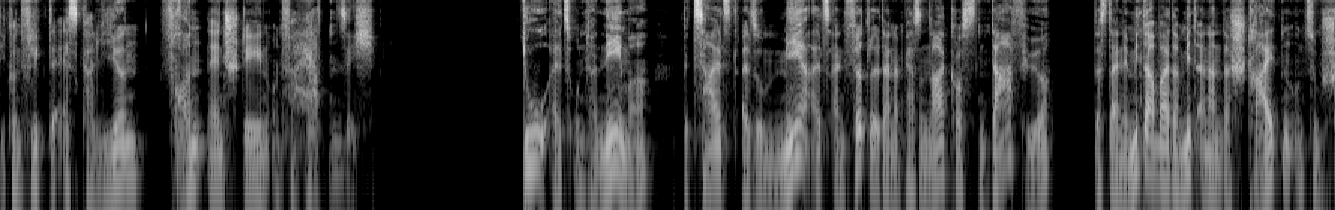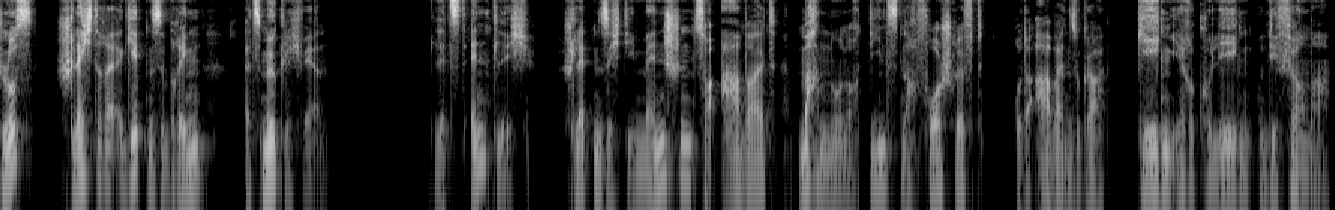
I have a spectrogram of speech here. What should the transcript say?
Die Konflikte eskalieren, Fronten entstehen und verhärten sich. Du als Unternehmer bezahlst also mehr als ein Viertel deiner Personalkosten dafür, dass deine Mitarbeiter miteinander streiten und zum Schluss schlechtere Ergebnisse bringen, als möglich wären. Letztendlich schleppen sich die Menschen zur Arbeit, machen nur noch Dienst nach Vorschrift oder arbeiten sogar gegen ihre Kollegen und die Firma.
